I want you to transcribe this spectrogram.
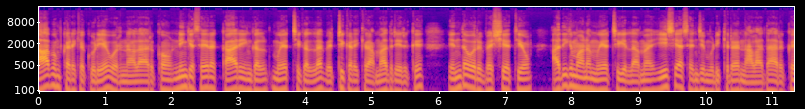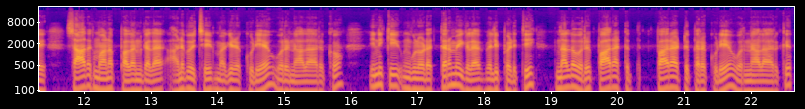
லாபம் கிடைக்கக்கூடிய ஒரு நாளாக இருக்கும். நீங்கள் செய்கிற காரியங்கள் முயற்சிகளில் வெற்றி கிடைக்கிற மாதிரி இருக்குது எந்த ஒரு விஷயத்தையும் அதிகமான முயற்சி இல்லாமல் ஈஸியாக செஞ்சு முடிக்கிற நாளாக தான் இருக்குது சாதகமான பலன்களை அனுபவித்து மகிழக்கூடிய ஒரு நாளாக இருக்கும். இன்றைக்கி உங்களோட திறமைகளை வெளிப்படுத்தி நல்ல ஒரு பாராட்டு பாராட்டு பெறக்கூடிய ஒரு நாளாக இருக்குது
